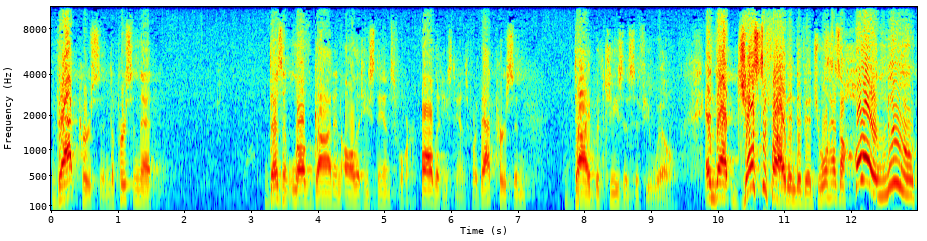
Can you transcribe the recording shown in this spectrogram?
That person, the person that doesn't love God and all that he stands for, all that he stands for, that person died with Jesus, if you will. And that justified individual has a whole new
